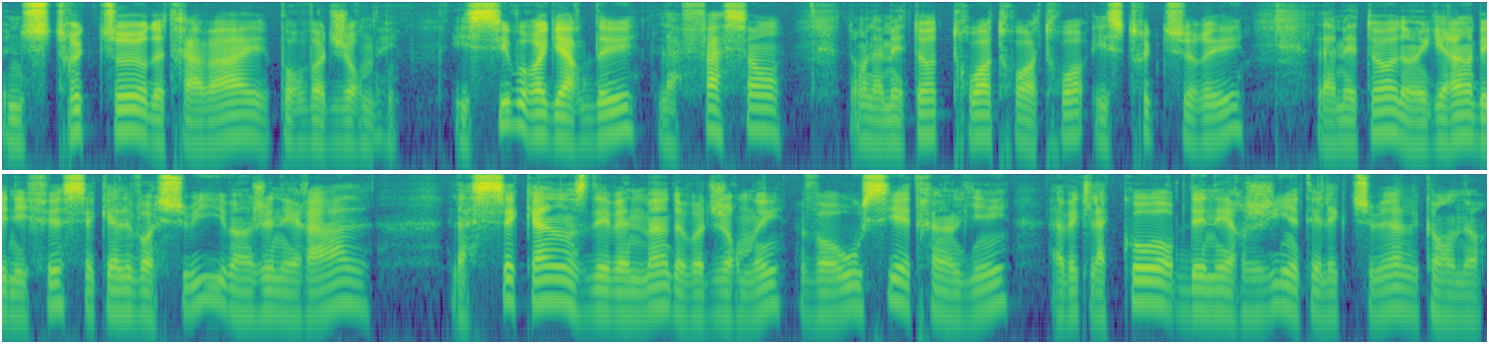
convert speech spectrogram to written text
une structure de travail pour votre journée. Et si vous regardez la façon dont la méthode 333 est structurée, la méthode a un grand bénéfice, c'est qu'elle va suivre en général la séquence d'événements de votre journée va aussi être en lien avec la courbe d'énergie intellectuelle qu'on a,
